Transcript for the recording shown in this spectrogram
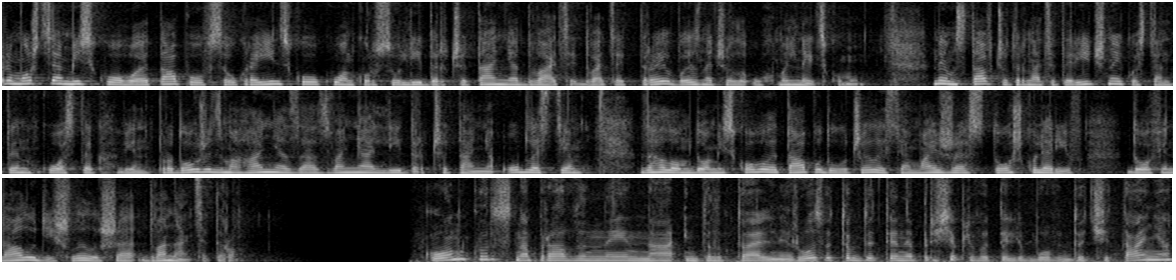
Переможця міського етапу всеукраїнського конкурсу Лідер читання 2023 визначили у Хмельницькому. Ним став 14-річний Костянтин Костик. Він продовжить змагання за звання лідер читання області. Загалом до міського етапу долучилися майже 100 школярів. До фіналу дійшли лише 12. Конкурс направлений на інтелектуальний розвиток дитини, прищеплювати любов до читання,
